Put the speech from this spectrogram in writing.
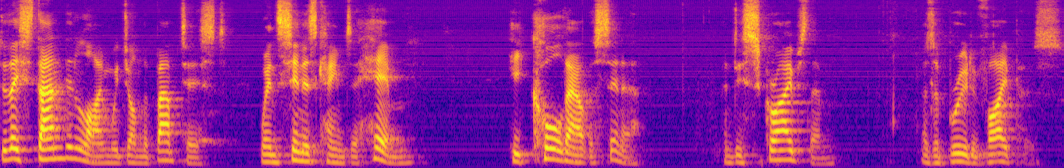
do they stand in line with John the Baptist when sinners came to him? He called out the sinner and describes them as a brood of vipers?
